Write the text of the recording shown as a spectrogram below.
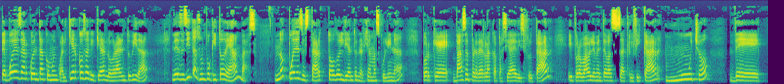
te puedes dar cuenta como en cualquier cosa que quieras lograr en tu vida, necesitas un poquito de ambas. No puedes estar todo el día en tu energía masculina porque vas a perder la capacidad de disfrutar y probablemente vas a sacrificar mucho de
